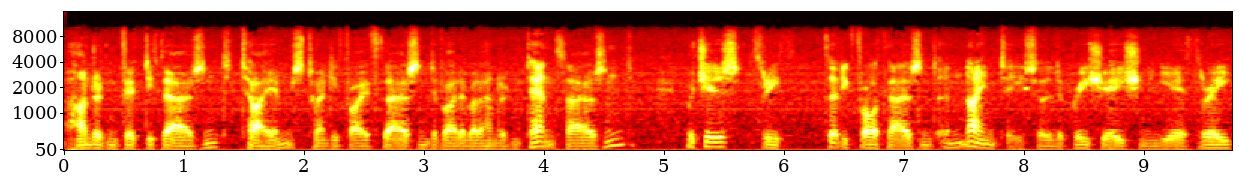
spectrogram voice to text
150,000 times 25,000 divided by 110,000, which is 34,090. So the depreciation in year 3,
